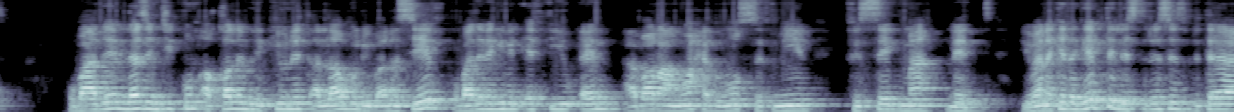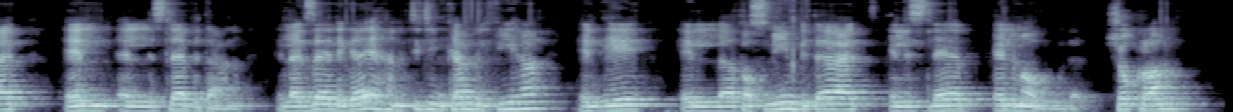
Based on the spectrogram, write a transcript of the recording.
وبعدين لازم دي تكون أقل من ال q net allow يبقى أنا safe وبعدين أجيب ال F u n عبارة عن واحد ونص في مين؟ في ال sigma net يبقى أنا كده جبت ال stresses بتاعة ال slab بتاعنا. الأجزاء اللي جاية هنبتدي نكمل فيها الايه التصميم بتاعة ال slab اللي موجوده شكرا.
